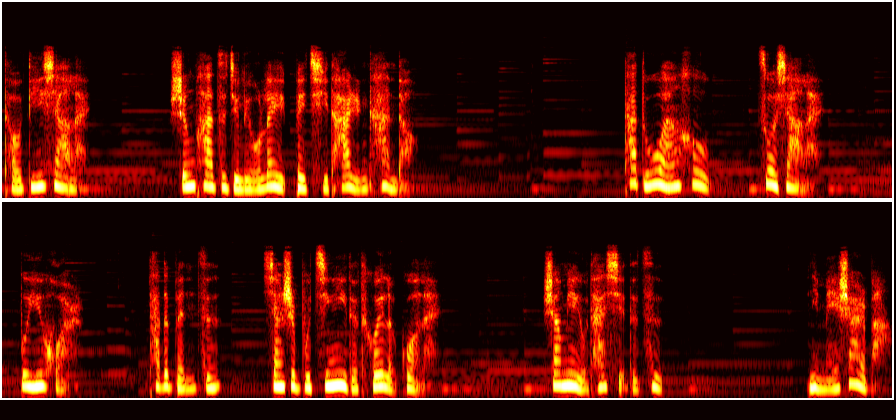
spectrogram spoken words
头低下来，生怕自己流泪被其他人看到。他读完后坐下来，不一会儿，他的本子像是不经意的推了过来。上面有他写的字。你没事儿吧？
